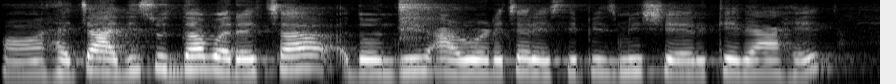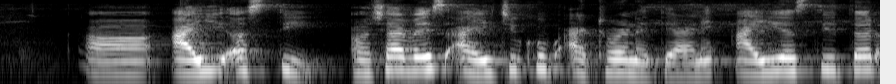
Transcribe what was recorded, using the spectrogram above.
ह्याच्या आधीसुद्धा बऱ्याचशा दोन तीन आळूवड्याच्या रेसिपीज मी शेअर केल्या आहेत. आई असती अशा वेळेस आईची खूप आठवण येते आणि आई असती तर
